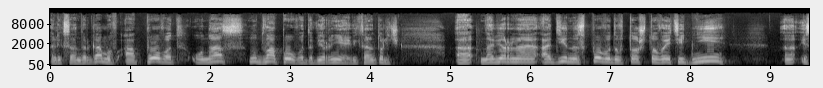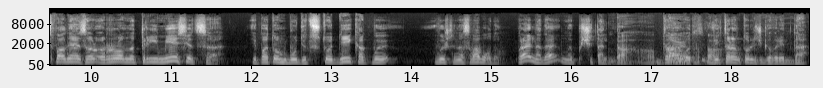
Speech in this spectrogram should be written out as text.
Александр Гамов. А повод у нас, ну, два повода, вернее, Виктор Анатольевич. Э, наверное, один из поводов то, что в эти дни исполняется ровно три месяца, и потом будет 100 дней, как бы вышли на свободу. Правильно, да? Мы посчитали. Да, да вот да. Виктор Анатольевич говорит «да».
